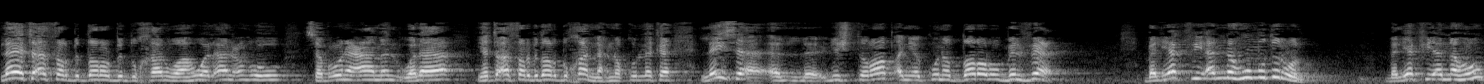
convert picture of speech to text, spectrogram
لا يتأثر بالضرر بالدخان وهو الآن عمره سبعون عاما ولا يتأثر بضرر الدخان. نحن نقول لك ليس الاشتراط أن يكون الضرر بالفعل بل يكفي أنه مضر. بل يكفي أنه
